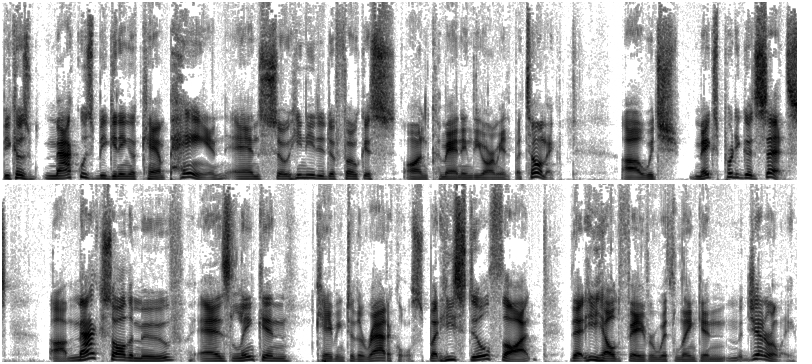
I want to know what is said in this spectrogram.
because Mack was beginning a campaign, and so he needed to focus on commanding the Army of the Potomac, uh, which makes pretty good sense. Uh, Mack saw the move as Lincoln caving to the radicals, but he still thought that he held favor with Lincoln generally.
